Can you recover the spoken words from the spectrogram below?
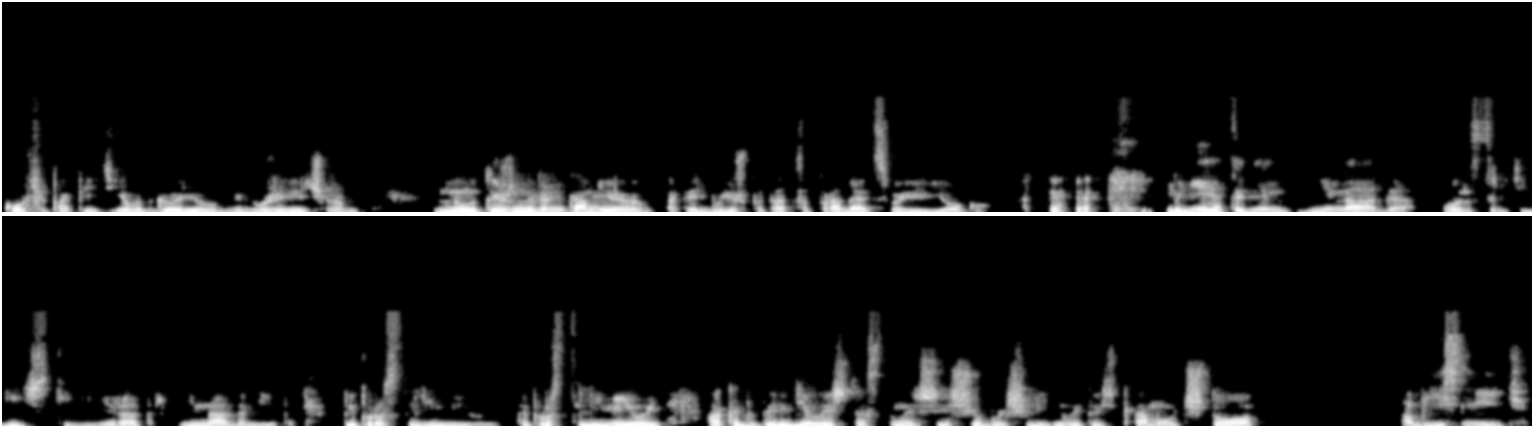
кофе попить. Я вот говорю уже вечером, ну ты же наверняка мне опять будешь пытаться продать свою йогу. Мне это не, не надо. Он стратегический генератор. Не надо мне это. Ты просто ленивый. Ты просто ленивый, а когда ты делаешь, ты становишься еще больше ленивый. То есть к тому, что объяснить,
